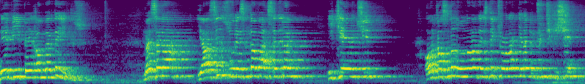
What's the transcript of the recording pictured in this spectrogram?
Nebi Peygamber değildir. Mesela Yasin suresinde bahsedilen iki elçi, arkasından onlara destekçi olarak gelen üçüncü kişi,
